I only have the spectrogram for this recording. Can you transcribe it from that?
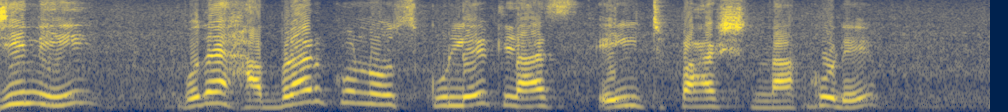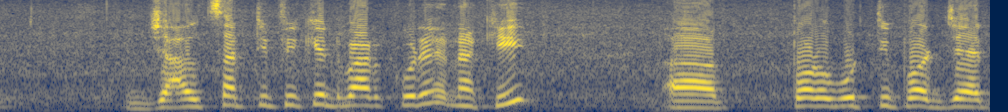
যিনি বোধহয় হাবড়ার কোনো স্কুলে ক্লাস এইট পাস না করে জাল সার্টিফিকেট বার করে নাকি পরবর্তী পর্যায়ের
